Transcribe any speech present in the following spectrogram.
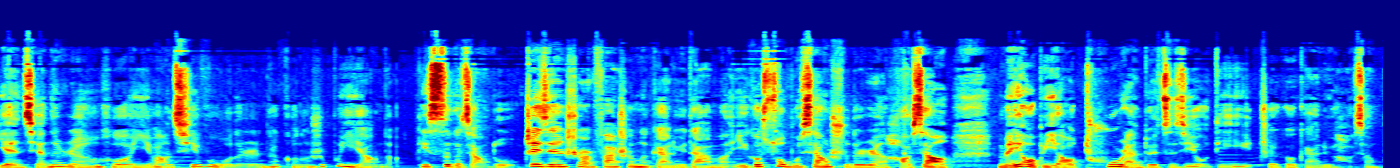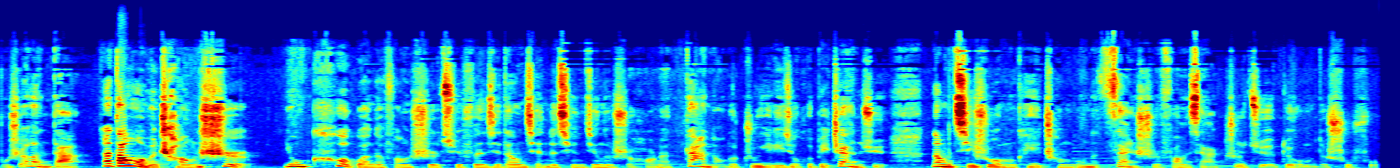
眼前的人和以往欺负我的人他可能是不一样的。第四个角度，这件事儿发生的概率大吗？一个素不相识的人好像没有必要突然对自己有敌意，这个概率好像不是很大。那当我们尝试。用客观的方式去分析当前的情境的时候呢，大脑的注意力就会被占据。那么，其实我们可以成功的暂时放下直觉对我们的束缚。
